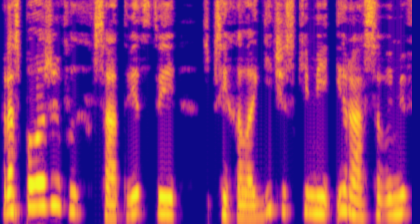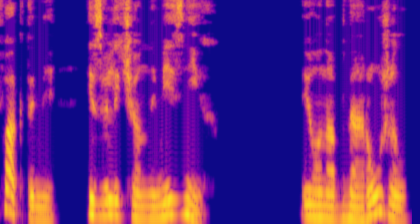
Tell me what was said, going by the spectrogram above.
расположив их в соответствии с психологическими и расовыми фактами, извлеченными из них. И он обнаружил,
